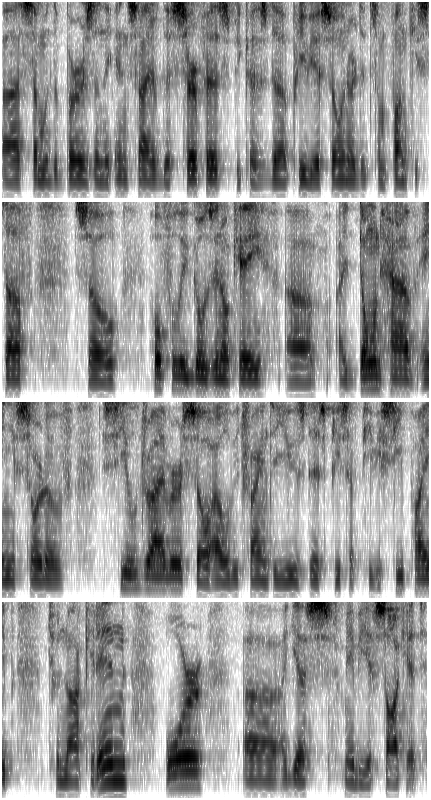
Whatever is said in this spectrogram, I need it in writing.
uh, some of the burrs on the inside of the surface because the previous owner did some funky stuff. So hopefully it goes in okay. Uh, I don't have any sort of seal driver, so I will be trying to use this piece of PVC pipe to knock it in, or uh, I guess maybe a socket.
